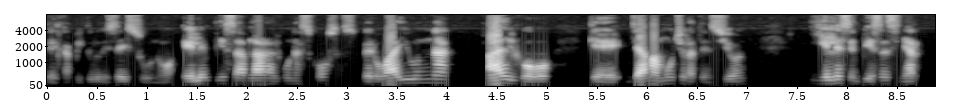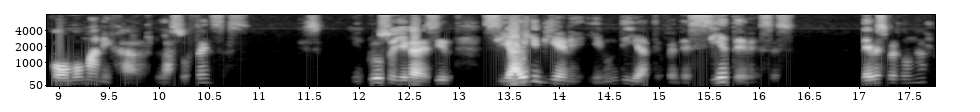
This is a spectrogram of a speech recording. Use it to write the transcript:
del capítulo 16.1, él empieza a hablar algunas cosas, pero hay una, algo que llama mucho la atención y él les empieza a enseñar cómo manejar las ofensas. Incluso llega a decir, si alguien viene y en un día te ofende siete veces, debes perdonarlo.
